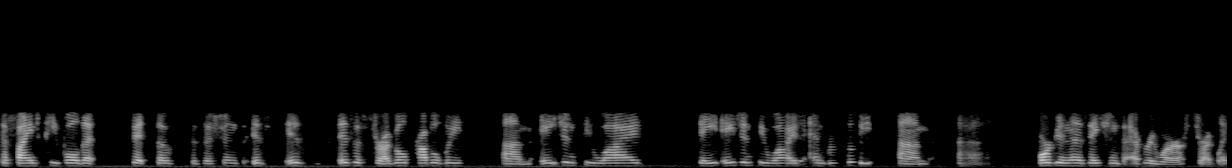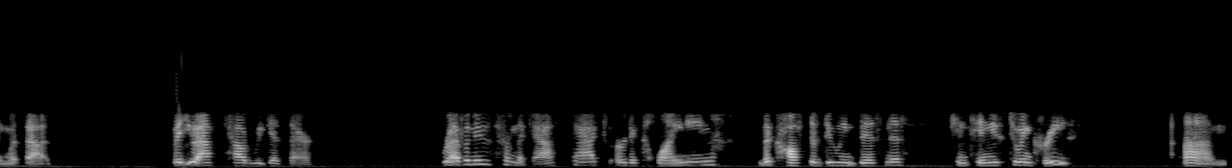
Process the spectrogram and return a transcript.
To find people that fit those positions is is is a struggle, probably um, agency wide, state agency wide, and really um, uh, organizations everywhere are struggling with that. But you asked how do we get there? Revenues from the gas tax are declining. The cost of doing business continues to increase. Um,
